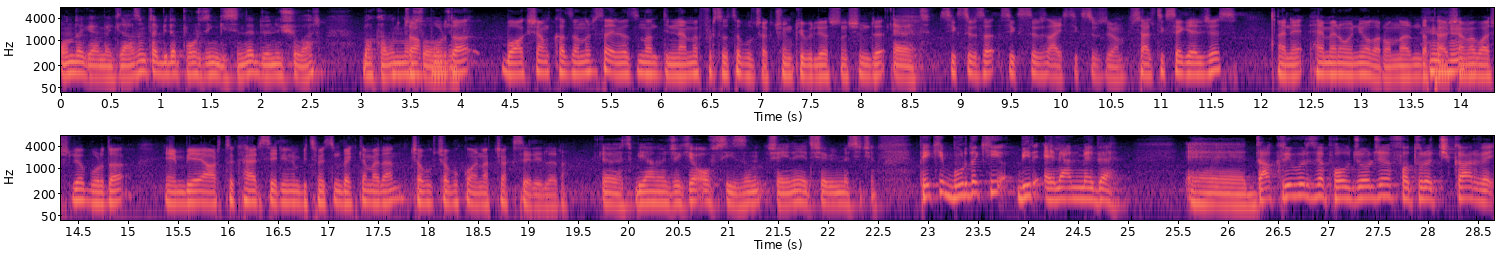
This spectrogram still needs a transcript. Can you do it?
Onu da görmek lazım. Tabii de Porzingis'in de dönüşü var. Bakalım nasıl Utah olacak. burada bu akşam kazanırsa en azından dinlenme fırsatı bulacak. Çünkü biliyorsun şimdi Evet. Sixers'a Sixers ay Sixers diyorum. Celtics'e geleceğiz. Hani hemen oynuyorlar. Onların da perşembe başlıyor. Burada NBA artık her serinin bitmesini beklemeden çabuk çabuk oynatacak serileri. Evet bir an önceki off season şeyine yetişebilmesi için. Peki buradaki bir elenmede e, Doug Rivers ve Paul George'a fatura çıkar ve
